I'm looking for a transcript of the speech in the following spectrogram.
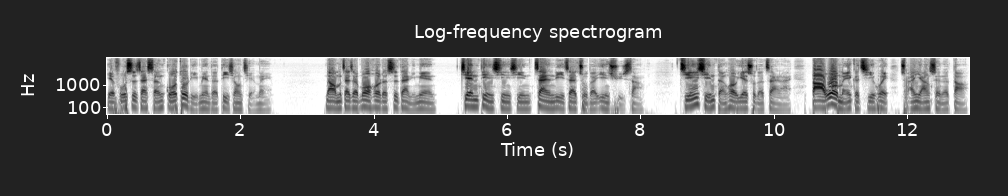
也服侍在神国度里面的弟兄姐妹。那我们在这末后的世代里面，坚定信心，站立在主的应许上。警醒等候耶稣的再来，把握每一个机会传扬神的道，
